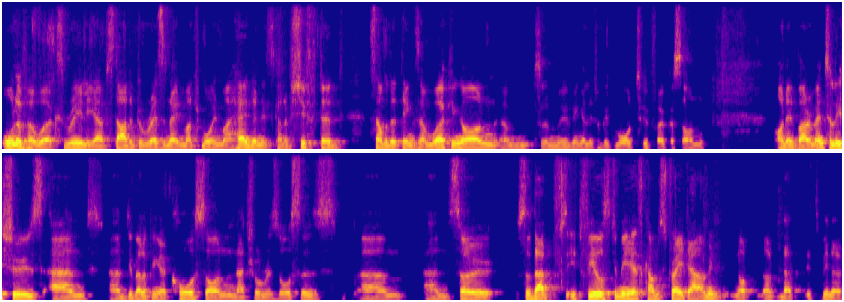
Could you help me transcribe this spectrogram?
all of her works really have started to resonate much more in my head, and it's kind of shifted some of the things I'm working on. I'm sort of moving a little bit more to focus on on environmental issues and um, developing a course on natural resources. Um, and so, so that it feels to me has come straight out. I mean, not not that it's been a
